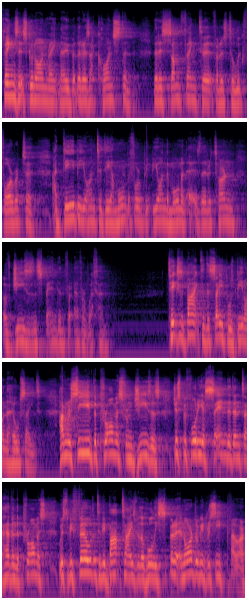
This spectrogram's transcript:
things that's going on right now. But there is a constant there is something to, for us to look forward to. A day beyond today, a moment before beyond the moment. It is the return of Jesus and spending forever with Him. Takes us back to disciples being on the hillside. Having received the promise from Jesus just before he ascended into heaven, the promise was to be filled and to be baptized with the Holy Spirit in order we'd receive power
